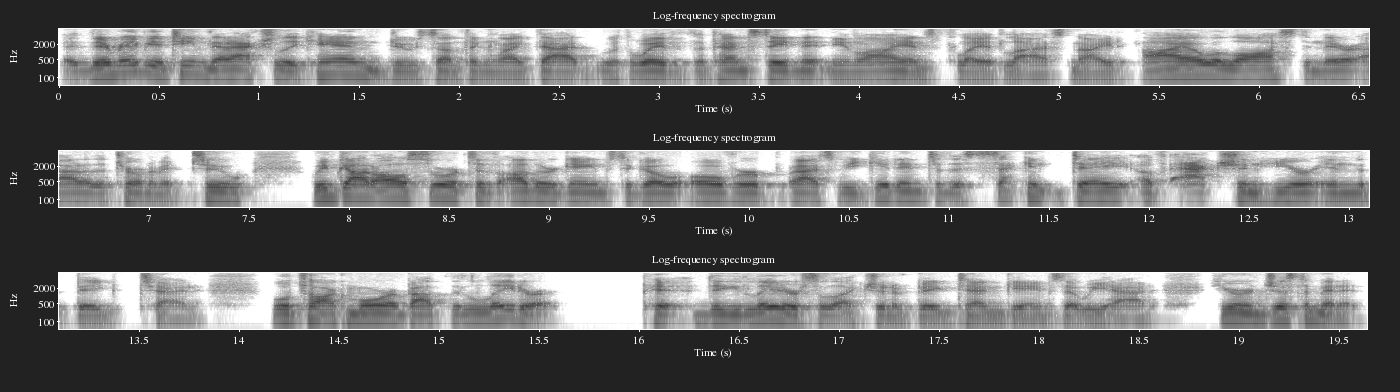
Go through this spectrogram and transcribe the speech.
There may be a team that actually can do something like that with the way that the Penn State Nittany Lions played last night. Iowa lost and they're out of the tournament too. We've got all sorts of other games to go over as we get into the second day of action here in the Big Ten. We'll talk more about the later the later selection of Big Ten games that we had here in just a minute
